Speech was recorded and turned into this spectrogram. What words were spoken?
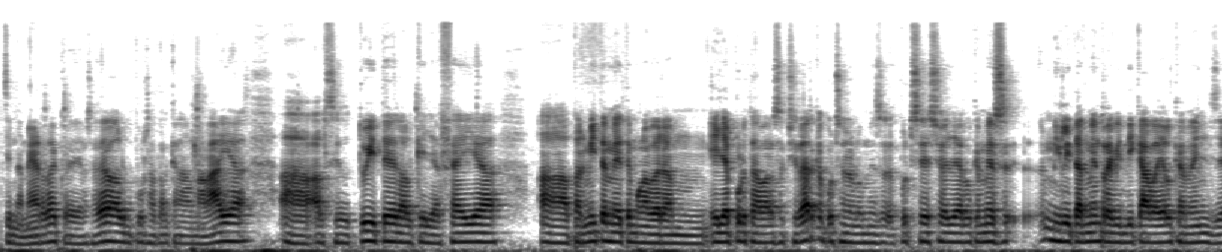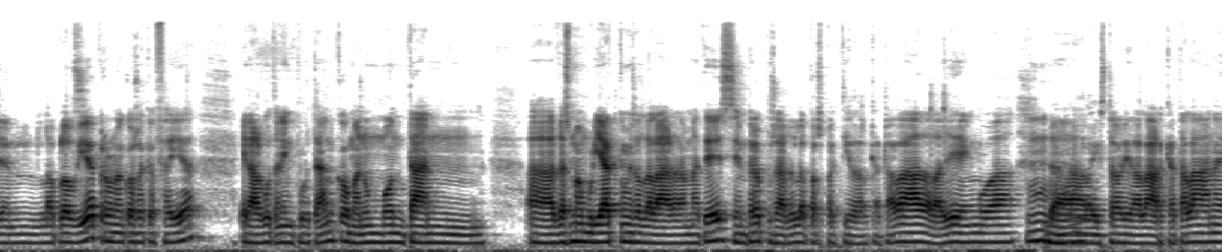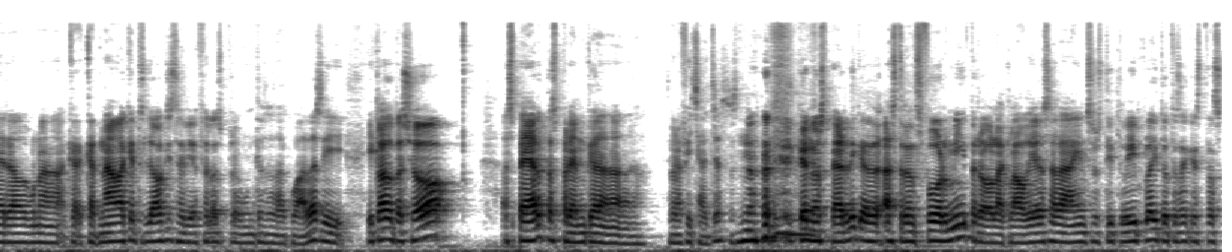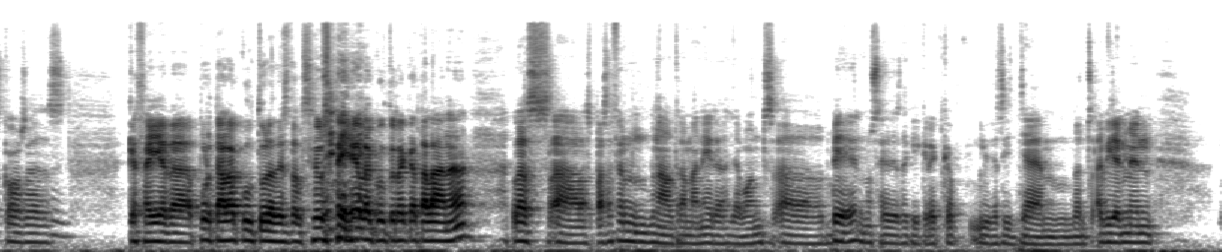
gent de merda, que ja sabeu, l'ha impulsat el canal Malaya, uh, el seu Twitter, el que ella feia, Uh, per mi també té molt a veure amb... Ella portava la secció d'art, que potser, no el més, potser això era el que més militarment reivindicava i el que menys gent l'aplaudia, però una cosa que feia era algo tan important com en un món tan uh, desmemoriat com és el de l'art mateix, sempre posar-li la perspectiva del català, de la llengua, mm -hmm. de la història de l'art catalana, era alguna... Que, que anava a aquests llocs i sabia fer les preguntes adequades i, i clar, tot això es perd, esperem que hi haurà fitxatges, no? que no es perdi, que es transformi, però la Clàudia serà insubstituïble i totes aquestes coses que feia de portar la cultura des del seu seient, la cultura catalana, les, uh, les passa fent d'una altra manera. Llavors, uh, bé, no sé, des d'aquí crec que li desitgem, doncs, evidentment,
